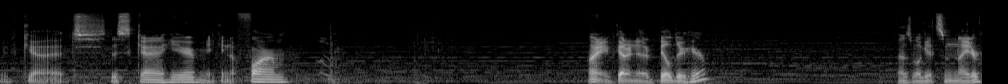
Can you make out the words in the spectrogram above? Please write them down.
We've got this guy here making a farm. Alright, you've got another builder here. Might as well get some niter.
